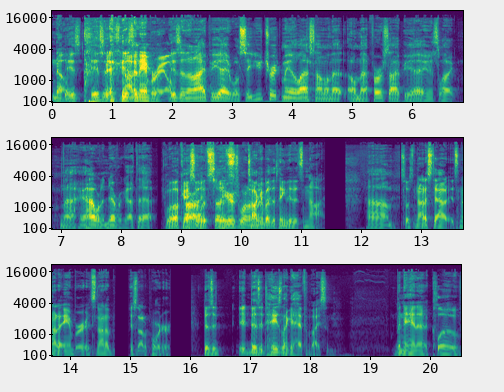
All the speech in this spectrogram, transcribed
no. Is is it it's not is an it- amber ale. Is it an IPA? Well, see, you tricked me the last time on that on that first IPA, and it's like, nah, I would have never got that. well, okay, All so right, let's, so let's here's what I'm talk about do. the thing that it's not. Um, So it's not a stout, it's not an amber, it's not a it's not a porter. Does it, it does it taste like a hefeweizen? Banana, clove?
